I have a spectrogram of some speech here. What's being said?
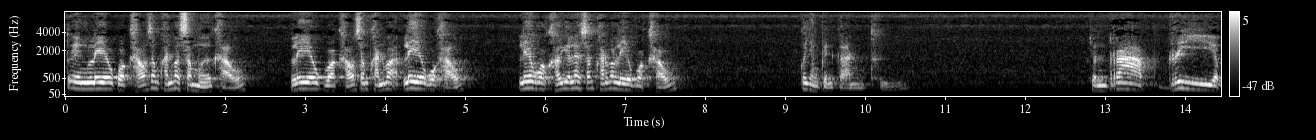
ตัวเองเลวกว่าเขาสำคัญว่าเสมอเขา เลวกว่าเขาสำคัญว่าเลวกว่าเขา เลวกว่าเขาอยู่แล้วสำคัญว่าเลวกว่าเขา ก็ยังเป็นการถือ จนราบเรียบ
